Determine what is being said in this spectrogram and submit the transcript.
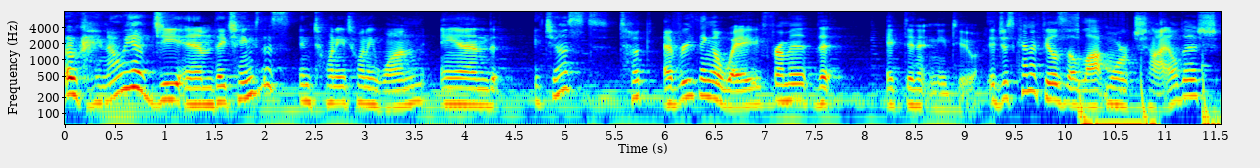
Okay, now we have GM. They changed this in 2021 and it just took everything away from it that it didn't need to. It just kind of feels a lot more childish,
